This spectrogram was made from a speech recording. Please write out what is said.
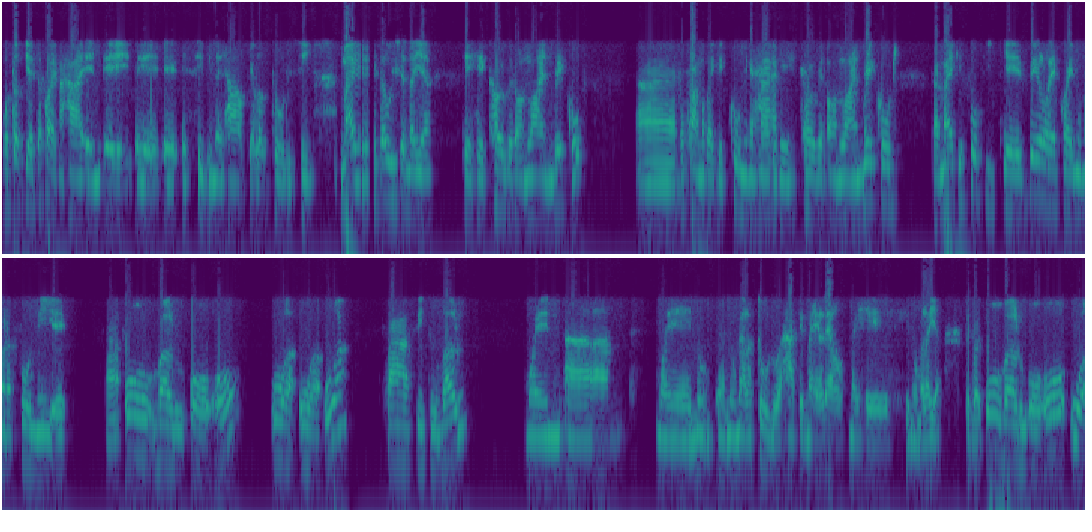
o to ke te koe na ha e e e e, e si vi nei ha o ke lau tu si mai te tau se na ya ke he covid online record Ah, ka whama koe ke kūminga hāke COVID online record. Ka mai ke fuki ke velo e koe numara fōni e uh, o walu o o, ua ua ua, whā fitu walu, moen uh, moe no uh, no tolu ha te mai e leo mai he he no malaya so go over o o ua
